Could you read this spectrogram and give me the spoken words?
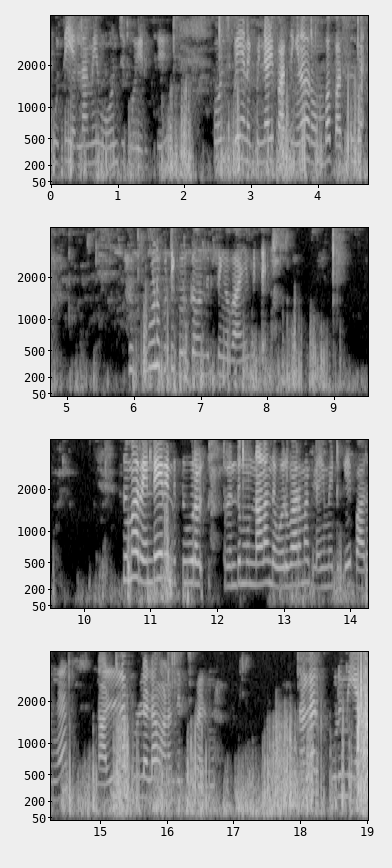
பூத்து எல்லாமே ஓஞ்சு போயிடுச்சு ஓஞ்சு போய் எனக்கு பின்னாடி பார்த்திங்கன்னா ரொம்ப பசுமை. பூனைக்குட்டி குறுக்க வந்துருச்சுங்க பயந்துட்டேன். சும்மா ரெண்டே ரெண்டு தூறல். ரெண்டு மூணு நாள் அந்த ஒரு வாரமாக கிளைமேட்டுக்கே பாருங்கள் நல்ல புல்லெல்லாம் வளர்ந்துருச்சு பாருங்கள் நல்லாயிருக்கு குளுமையாக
